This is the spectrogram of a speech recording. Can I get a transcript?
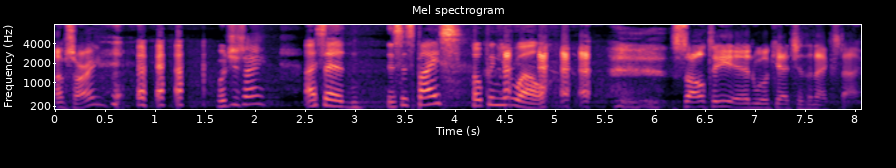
I'm sorry. What'd you say? I said, "This is Spice. Hoping you're well." Salty, and we'll catch you the next time.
